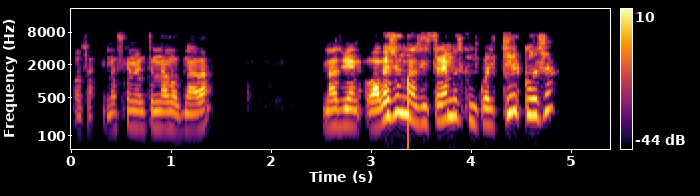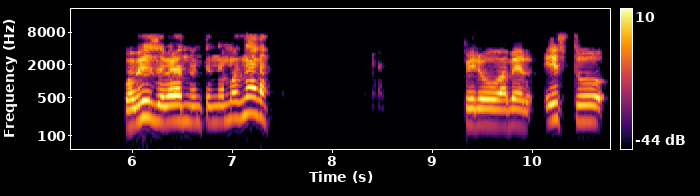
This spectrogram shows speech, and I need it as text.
o sea, no es que no entendamos nada, más bien, o a veces nos distraemos con cualquier cosa, o a veces de veras no entendemos nada. Pero a ver, esto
